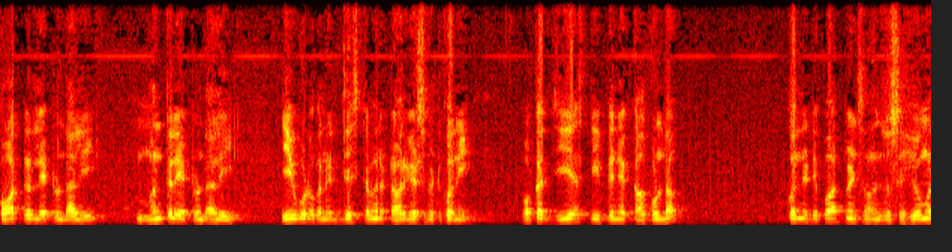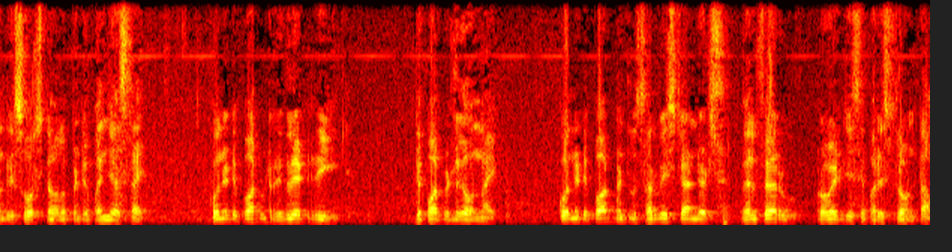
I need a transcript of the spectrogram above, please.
క్వార్టర్లు ఎట్టుండాలి మంత్లీ ఎట్టుండాలి ఇవి కూడా ఒక నిర్దిష్టమైన టార్గెట్స్ పెట్టుకొని ఒక జిఎస్టిపినే కాకుండా కొన్ని డిపార్ట్మెంట్స్ మనం చూస్తే హ్యూమన్ రిసోర్స్ డెవలప్మెంట్కి పనిచేస్తాయి. కొన్ని డిపార్ట్మెంట్ రెగ్యులేటరీ డిపార్ట్మెంట్లుగా ఉన్నాయి. కొన్ని డిపార్ట్మెంట్లు సర్వీస్ స్టాండర్డ్స్ వెల్ఫేర్ ప్రొవైడ్ చేసే పరిస్థితిలో ఉంటాం.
